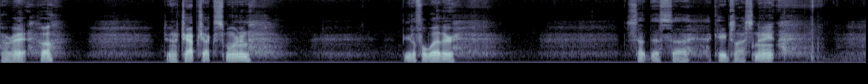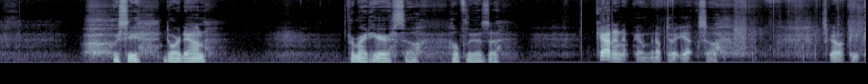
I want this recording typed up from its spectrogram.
All right, well, doing a trap check this morning. Beautiful weather. Set this uh, cage last night. We see door down from right here, so hopefully there's a cat in it. We haven't been up to it yet, so let's go have a peek.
